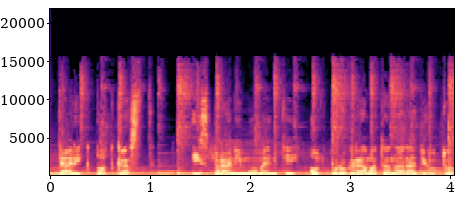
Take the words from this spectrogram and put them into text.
Дарик подкаст. Избрани моменти от програмата на радиото.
